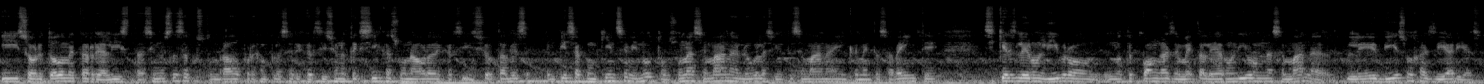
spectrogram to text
y sobre todo metas realistas. Si no estás acostumbrado, por ejemplo, a hacer ejercicio, no te exijas una hora de ejercicio. Tal vez empieza con 15 minutos, una semana, luego la siguiente semana incrementas a 20. Si quieres leer un libro, no te pongas de meta leer un libro en una semana. Lee 10 hojas diarias.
